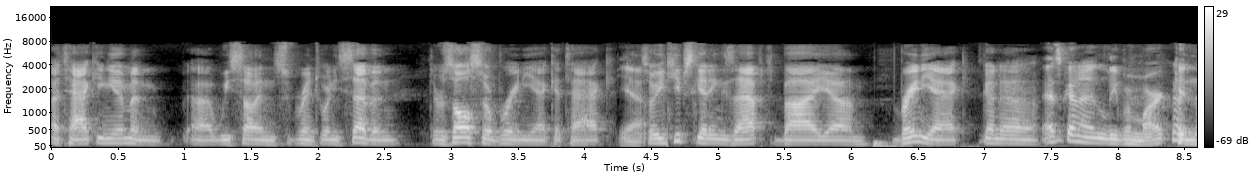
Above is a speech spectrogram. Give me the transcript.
attacking him. And uh, we saw in Superman 27. There was also a Brainiac attack. Yeah. So he keeps getting zapped by um, Brainiac. Gonna That's gonna leave a mark, and,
